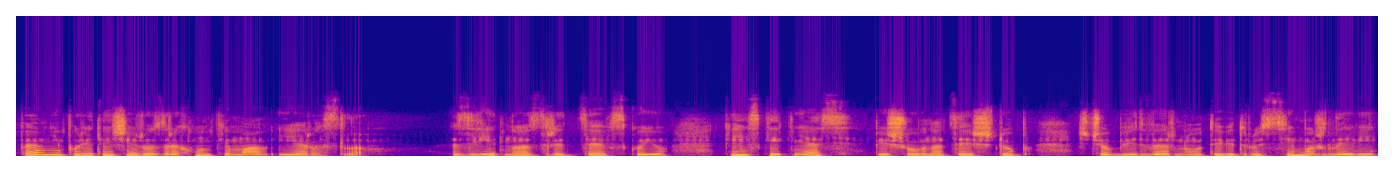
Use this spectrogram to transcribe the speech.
Певні політичні розрахунки мав і Ярослав. Згідно з Ридзевською, київський князь пішов на цей шлюб, щоб відвернути від Русі можливі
